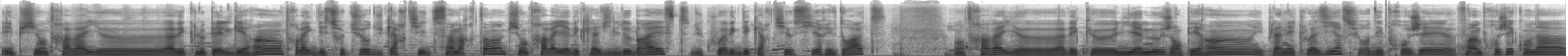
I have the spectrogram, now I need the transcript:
et puis on travaille avec le PL Guérin, on travaille avec des structures du quartier de Saint-Martin, puis on travaille avec la ville de Brest, du coup avec des quartiers aussi rive droite. On travaille euh, avec euh, l'IME Jean Perrin et Planète Loisirs sur des projets, euh, enfin un projet qu'on a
